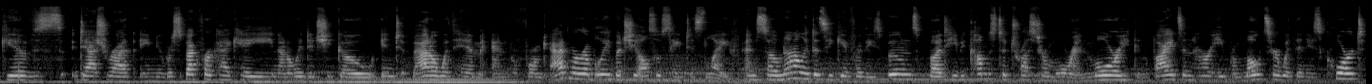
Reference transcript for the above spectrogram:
gives Dasharath a new respect for Kaikeyi. Not only did she go into battle with him and performed admirably, but she also saved his life. And so not not only does he give her these boons, but he becomes to trust her more and more. He confides in her, he promotes her within his court,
